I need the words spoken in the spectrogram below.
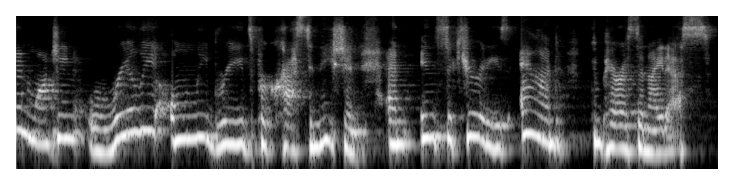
and watching really only breeds procrastination and insecurities and comparisonitis.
